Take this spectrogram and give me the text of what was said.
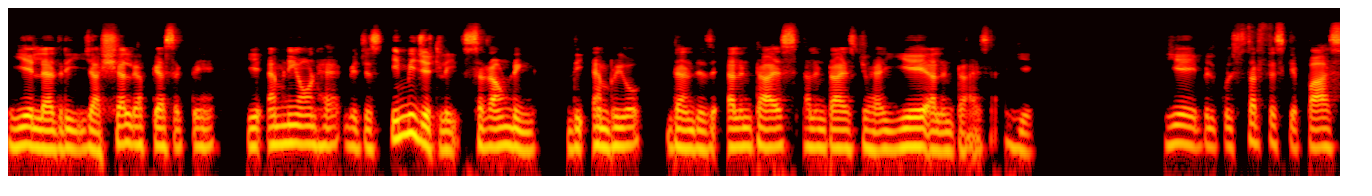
یہ لیدری یا شیل آپ کہہ سکتے ہیں۔ یہ ایمنیون ہے which is immediately surrounding the embryo then this allantois allantois جو ہے یہ ایلنٹائز ہے یہ یہ بالکل سرفیس کے پاس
